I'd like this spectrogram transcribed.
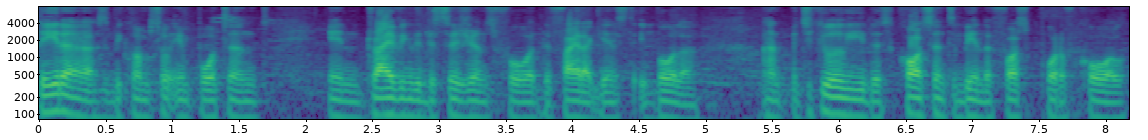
data has become so important in driving the decisions for the fight against Ebola, and particularly the call center being the first port of call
